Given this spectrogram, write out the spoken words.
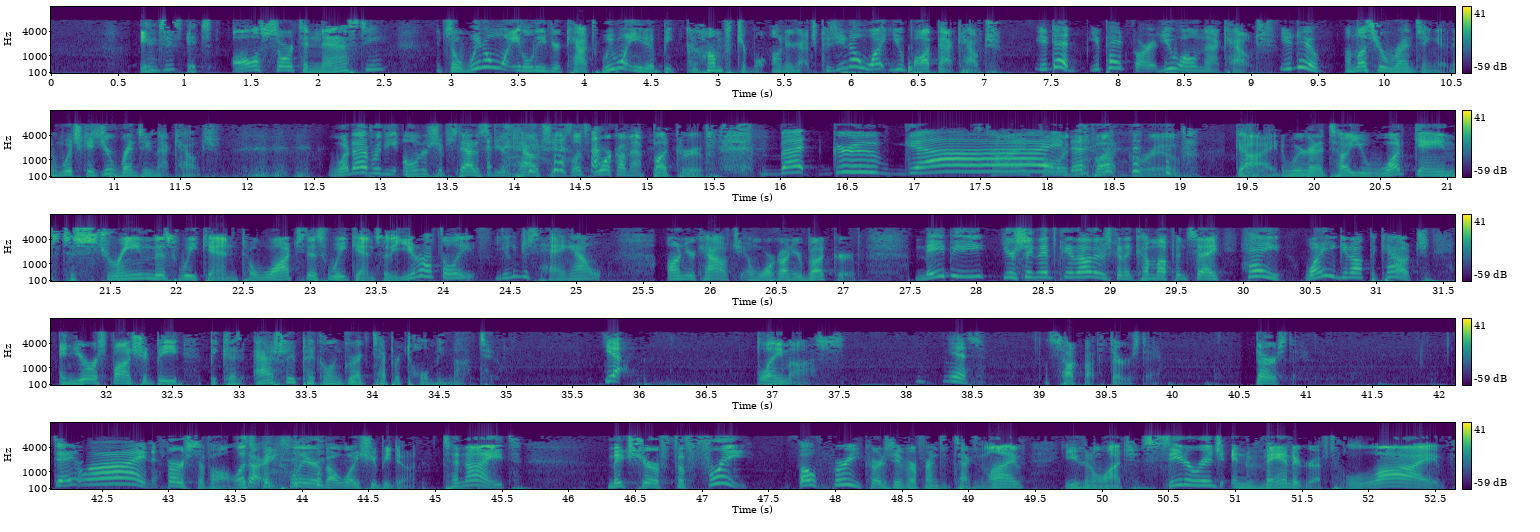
It's mm-hmm. it's all sorts of nasty. And so we don't want you to leave your couch. We want you to be comfortable on your couch. Because you know what? You bought that couch. You did. You paid for it. You own that couch. You do. Unless you're renting it, in which case you're renting that couch. Whatever the ownership status of your couch is, let's work on that butt groove. Butt groove guide. Time for the butt groove guide. We're going to tell you what games to stream this weekend, to watch this weekend, so that you don't have to leave. You can just hang out on your couch and work on your butt groove. Maybe your significant other is going to come up and say, "Hey, why don't you get off the couch?" And your response should be, "Because Ashley Pickle and Greg Tepper told me not to." Yeah. Blame us. Yes. Let's talk about Thursday. Thursday. Dateline. First of all, let's Sorry. be clear about what you should be doing. Tonight, make sure for free, For free. courtesy of our friends at Texan Live, you can watch Cedar Ridge and Vandegrift live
